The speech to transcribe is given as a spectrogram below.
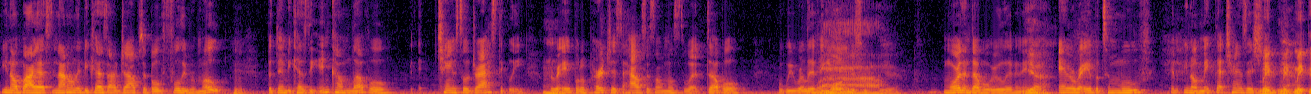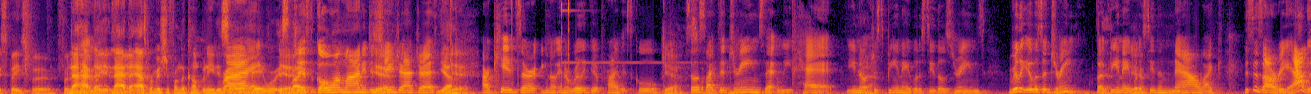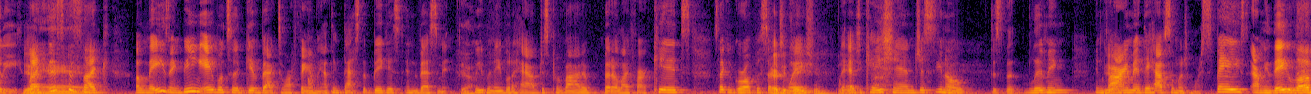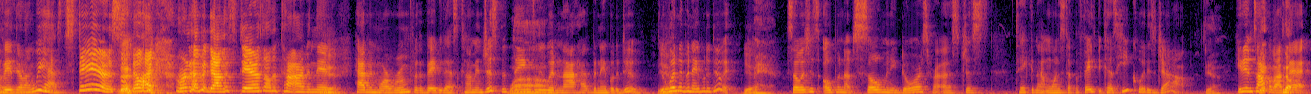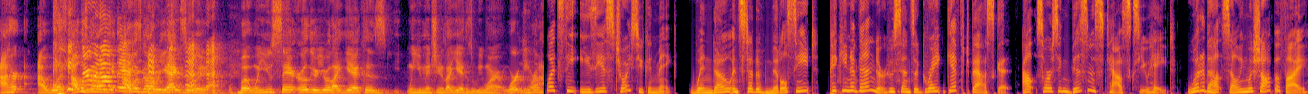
you know, by us not only because our jobs are both fully remote, hmm. but then because the income level changed so drastically, we were mm-hmm. able to purchase a house that's almost what double what we were living in More, yeah. more than double what we were living in. Yeah. And we were able to move and you know make that transition. Make make make the space for for the Not have family. to not have to ask permission from the company to say, Right. hey, we're, it's Yeah. like just go online and just Yeah. change your address. yeah. Yeah, Our kids are, you know, in a really good private school. yeah. So it's So like the dreams that we've had, you know, Yeah. just being able to see those dreams. Really, it was a dream, but Yeah. being able Yeah. to see them now, like this is our reality. Yeah. Like this is like amazing. Being able to give back to our family, I think that's the biggest investment Yeah. we've been able to have. Just provide a better life for our kids, so they can grow up a certain Education. way. The Yeah. education, just you know, just the living environment. They have so much more space. I mean, they love it. They're like, we have stairs. So they're like running up and down the stairs all the time, and then Yeah. having more room for the baby that's coming. Just the things we would not have been able to do. We wouldn't have been able to do it. Yeah. Man. So it's just opened up so many doors for us. Just taking that one step of faith because he quit his job. Yeah. He didn't talk Yeah, about no, that. I heard. I was. He I was gonna. out Re- there. I was gonna react to it, but when you said earlier, you were like, "Yeah," because when you mentioned, you was like, "Yeah," because we weren't working. Neither- Or, What's the easiest choice you can make? Window instead of middle seat? Picking a vendor who sends a great gift basket? Outsourcing business tasks you hate? What about selling with Shopify?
